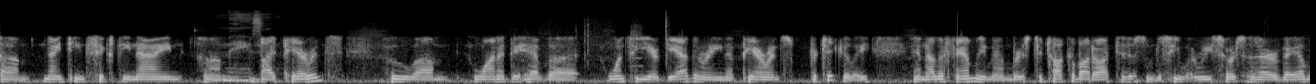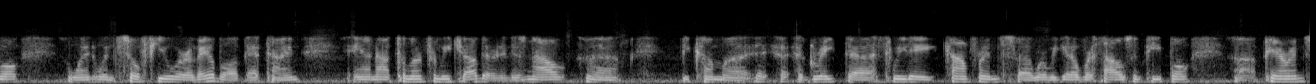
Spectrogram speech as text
um, 1969 um, by parents who um, wanted to have a once a year gathering of parents, particularly, and other family members to talk about autism, to see what resources are available when when so few were available at that time, and uh, to learn from each other. It is now. Uh, become a, a great uh, three-day conference uh, where we get over a thousand people, uh, parents,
